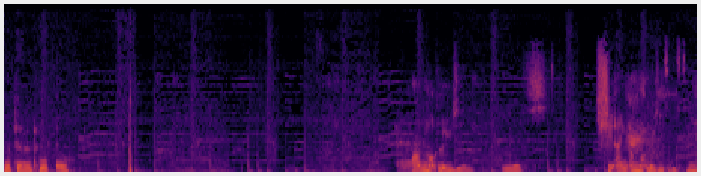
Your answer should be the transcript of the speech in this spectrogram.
Lieutenant Turbo. I'm not losing in this. Shit, I'm not losing to this team.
